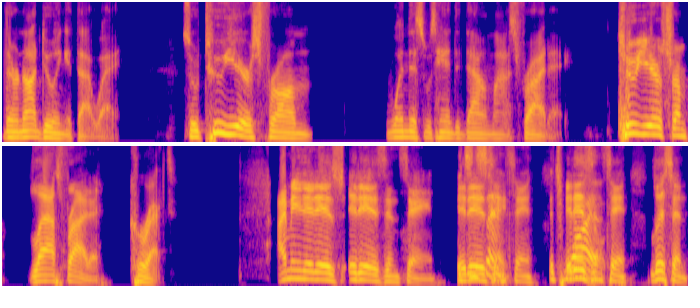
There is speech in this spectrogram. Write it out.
They're not doing it that way. So two years from when this was handed down last Friday. two years from last Friday. Correct. I mean, it is it is insane. It's It is insane. insane. It's It is insane. Listen,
